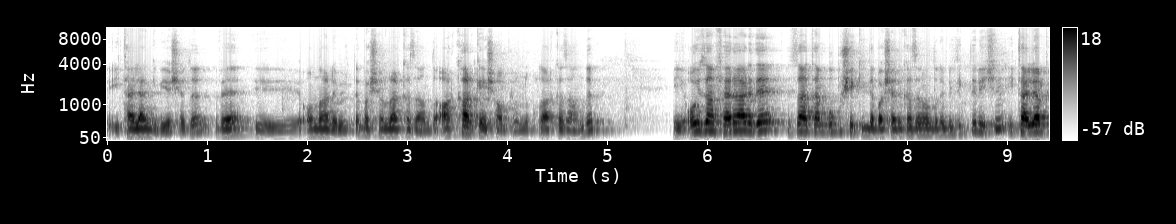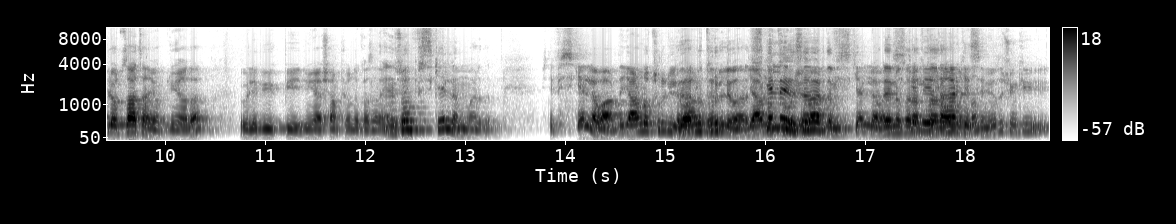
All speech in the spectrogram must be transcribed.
e, İtalyan gibi yaşadı ve e, onlarla birlikte başarılar kazandı. Arka arkaya şampiyonluklar kazandı. E, o yüzden Ferrari'de zaten bu bu şekilde başarı kazanıldığını bildikleri için İtalyan pilot zaten yok dünyada. Öyle büyük bir dünya şampiyonluğu En kazanabilecek. son Fiskella mı vardı? İşte Fiskella vardı, Jarno Trulli vardı. Trulli vardı. Fiskella'yı severdim. Fiskella vardı. Renault Fiskella'yı taraftarı herkes seviyordu çünkü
